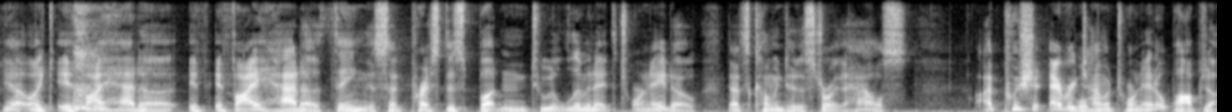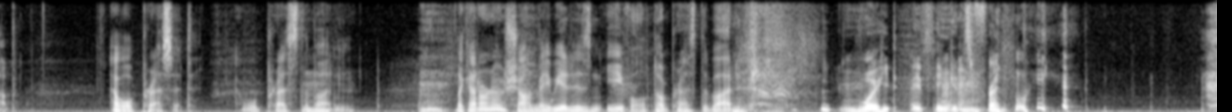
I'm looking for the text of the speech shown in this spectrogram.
Yeah, like if I had a if, if I had a thing that said press this button to eliminate the tornado that's coming to destroy the house, I'd push it every time a tornado popped up. I will press it. I will press the mm-hmm. button. like I don't know, Sean. Maybe it isn't evil. Don't press the button. Wait, I think it's friendly.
